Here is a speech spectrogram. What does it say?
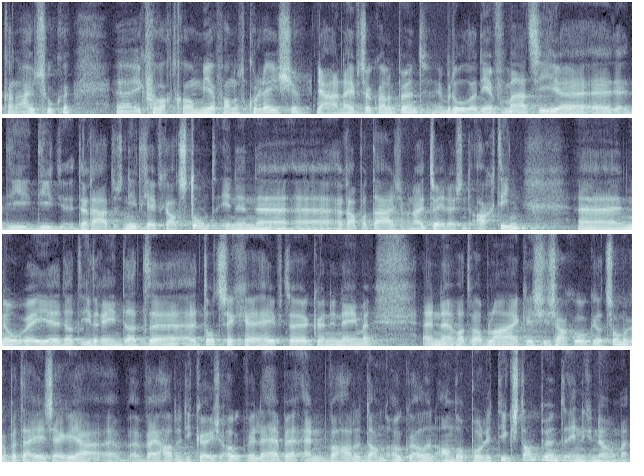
kan uitzoeken. ik verwacht gewoon meer van het college. Ja, dan heeft ze ook wel een punt. Ik bedoel, die informatie die, die de raad dus niet heeft gehad... stond in een rapportage vanuit 2018... Uh, no way uh, dat iedereen dat uh, tot zich heeft kunnen nemen. En wat wel belangrijk is, je zag ook dat sommige partijen zeggen: ja, wij hadden die keuze ook willen hebben. En we hadden dan ook wel een ander politiek standpunt ingenomen.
